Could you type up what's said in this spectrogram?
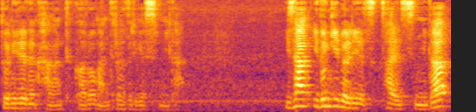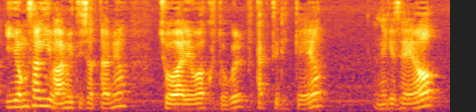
돈이 되는 강한 특허로 만들어 드리겠습니다. 이상 이동기 변리사였습니다. 이 영상이 마음에 드셨다면 좋아요와 구독을 부탁드릴게요. 안녕히 계세요.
